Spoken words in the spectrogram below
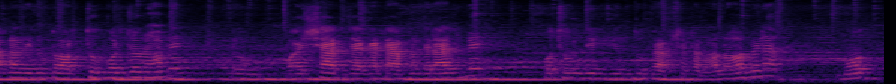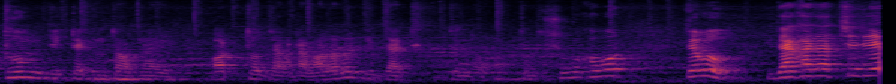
আপনাদের কিন্তু অর্থ উপার্জন হবে এবং পয়সার জায়গাটা আপনাদের আসবে। প্রথম দিকে কিন্তু ব্যবসাটা ভালো হবে না, মধ্যম দিকটা কিন্তু আপনার অর্থ জায়গাটা ভালো হবে যার জন্য অত্যন্ত শুভ খবর। এবং দেখা যাচ্ছে যে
